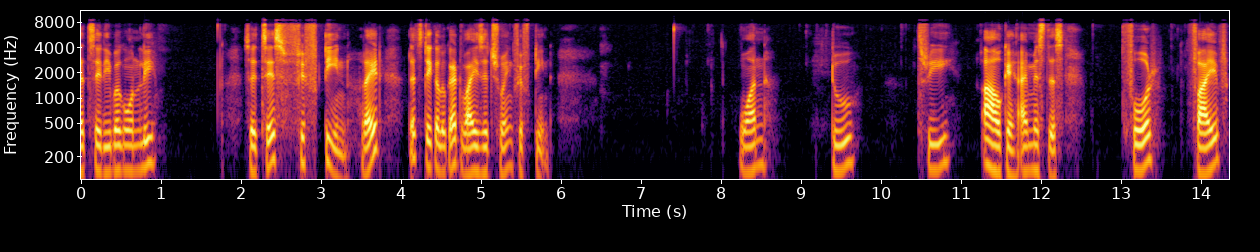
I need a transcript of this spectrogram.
let's say debug only so it says 15 right let's take a look at why is it showing 15 1 2 3 ah okay I missed this 4 5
